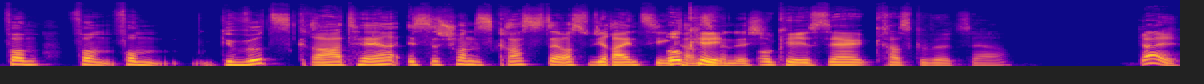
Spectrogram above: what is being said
vom, vom, vom Gewürzgrad her ist es schon das Krasseste, was du dir reinziehen kannst, okay, finde ich. okay, ist sehr krass gewürzt, ja. Geil.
